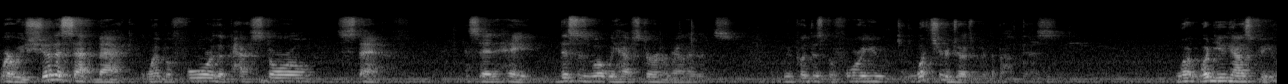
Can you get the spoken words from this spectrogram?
Where we should have sat back, went before the pastoral staff, and said, Hey, this is what we have stirring around in us. We put this before you. What's your judgment about this? What, what do you guys feel?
